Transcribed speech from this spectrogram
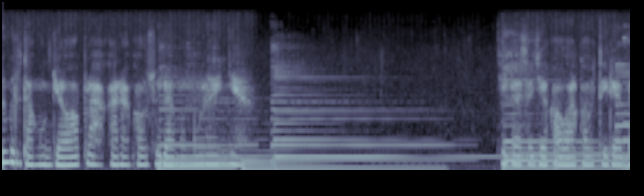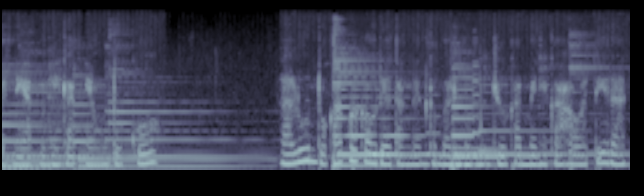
bertanggung jawablah karena kau sudah memulainya. Jika sejak awal kau tidak berniat mengikatnya untukku, lalu untuk apa kau datang dan kembali memunculkan banyak kekhawatiran?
